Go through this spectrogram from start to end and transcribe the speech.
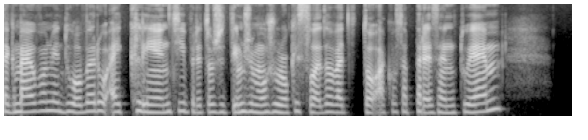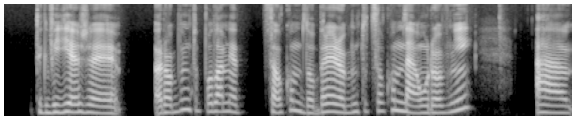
tak majú vo mne dôveru aj klienti, pretože tým, že môžu roky sledovať to, ako sa prezentujem, tak vidia, že robím to podľa mňa celkom dobre, robím to celkom na úrovni a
